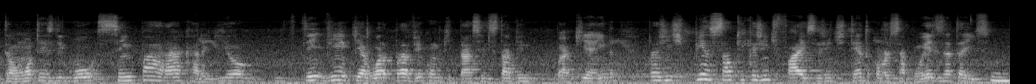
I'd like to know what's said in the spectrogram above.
Então ontem eles ligou sem parar, cara. E eu vim aqui agora pra ver como que tá, se ele está vindo aqui ainda, pra gente pensar o que, que a gente faz, se a gente tenta conversar com eles, né, Thaís? Sim.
